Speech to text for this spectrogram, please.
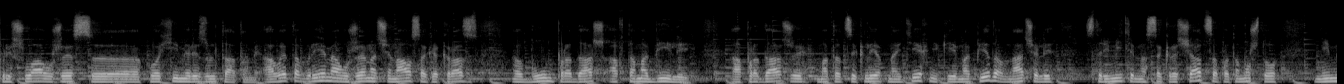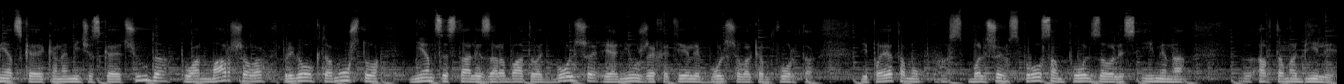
пришла уже с э, плохими результатами. А в это время уже начинался как раз э, бум продаж автомобилей. А продажи мотоциклетной техники и мопедов начали стремительно сокращаться, потому что немецкое экономическое чудо, план Маршалла, привел к тому, что немцы стали зарабатывать больше, и они уже хотели большего комфорта. И поэтому с большим спросом пользовались именно автомобили,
